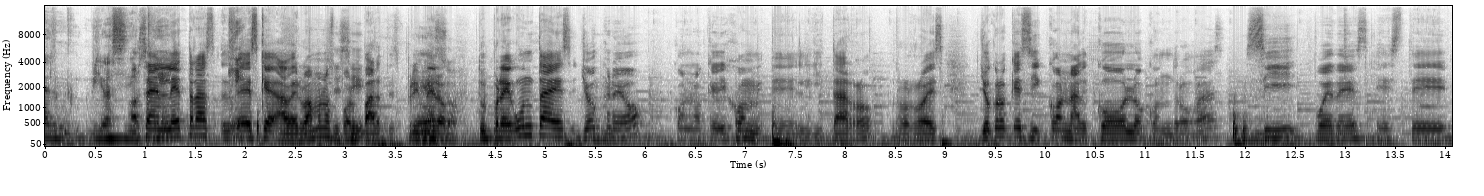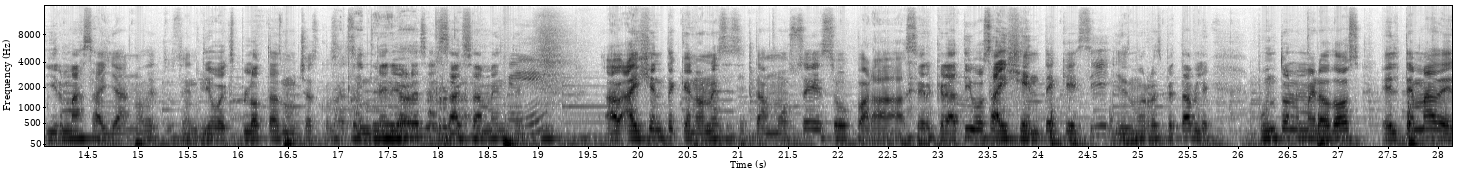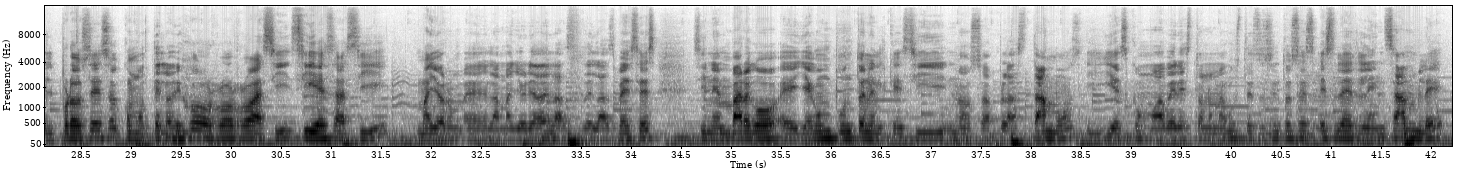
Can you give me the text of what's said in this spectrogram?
yo así, O sea, en letras, ¿Qué? es que, a ver, vámonos Sí, por sí. partes. Primero, Eso. tu pregunta es, yo creo, con lo que dijo mi- eh, el guitarro, Rorro, es, yo creo que sí con alcohol o con drogas, sí puedes este, ir más allá, ¿no? De tu sentido, explotas muchas cosas interiores, exactamente. Hay gente que no necesitamos eso para ser creativos, hay gente que sí y es muy respetable. Punto número dos, el tema del proceso, como te lo dijo Rorro, así, sí es así, mayor, eh, la mayoría de las, de las veces. Sin embargo, eh, llega un punto en el que sí nos aplastamos y, es como, a ver, esto no me gusta. Entonces es el ensamble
